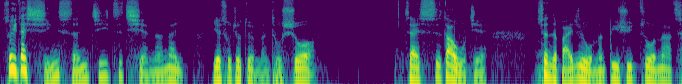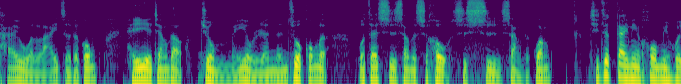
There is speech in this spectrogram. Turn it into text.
所以在行神迹之前呢，那耶稣就对门徒说，在四到五节，趁着白日，我们必须做那差我来者的工；黑夜将到，就没有人能做工了。我在世上的时候是世上的光。其实这概念后面会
